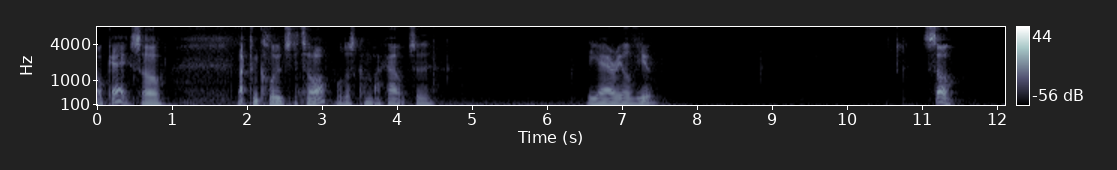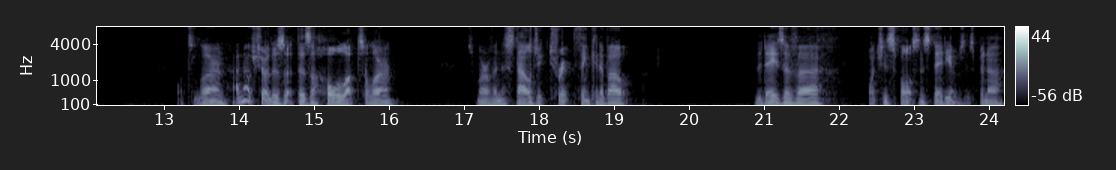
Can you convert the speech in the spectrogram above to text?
Okay, so that concludes the tour. We'll just come back out to the aerial view. So, what to learn? I'm not sure there's a, there's a whole lot to learn. It's more of a nostalgic trip thinking about the days of uh, watching sports in stadiums. It's been a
